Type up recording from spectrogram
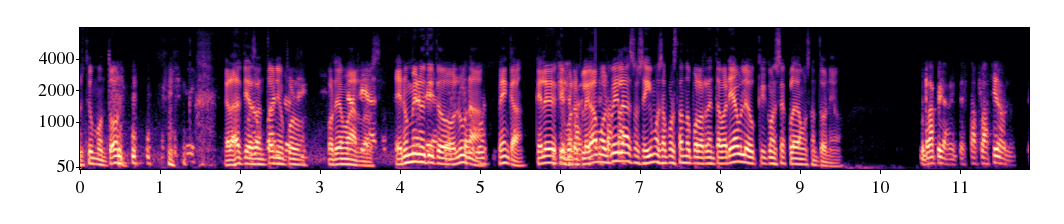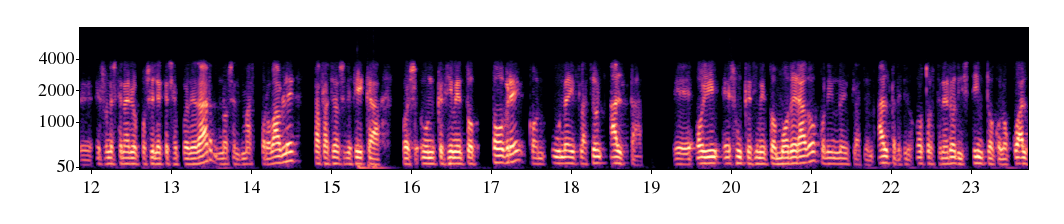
usted un montón. Gracias, Antonio, por, por llamarnos. En un minutito, Luna, venga, ¿qué le decimos? ¿Replegamos velas o seguimos apostando por la renta variable o qué consejo le damos a Antonio? rápidamente, esta inflación eh, es un escenario posible que se puede dar, no es el más probable. Esta inflación significa pues un crecimiento pobre con una inflación alta. Eh, hoy es un crecimiento moderado con una inflación alta, es decir, otro escenario distinto, con lo cual,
